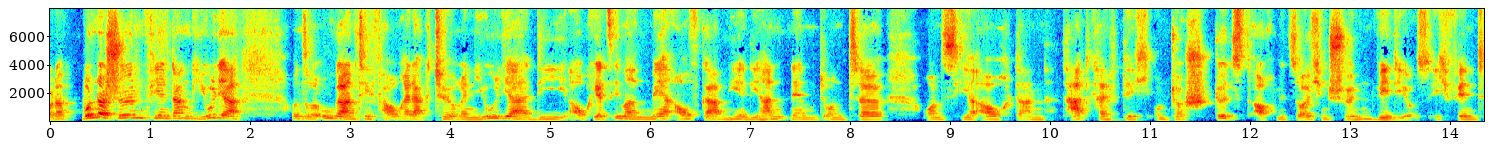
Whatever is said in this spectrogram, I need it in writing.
oder? Wunderschön, vielen Dank, Julia, unsere Ungarn TV-Redakteurin Julia, die auch jetzt immer mehr Aufgaben hier in die Hand nimmt und äh, uns hier auch dann tatkräftig unterstützt, auch mit solchen schönen Videos. Ich finde,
